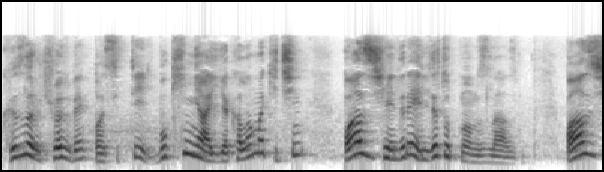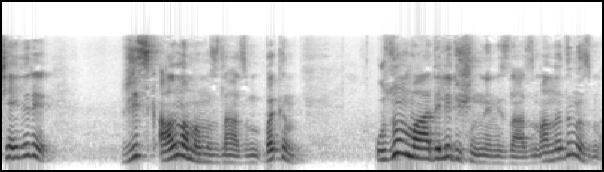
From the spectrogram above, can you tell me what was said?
Kızları çözmek basit değil. Bu kimyayı yakalamak için bazı şeyleri elde tutmamız lazım. Bazı şeyleri risk almamamız lazım. Bakın uzun vadeli düşünmemiz lazım. Anladınız mı?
